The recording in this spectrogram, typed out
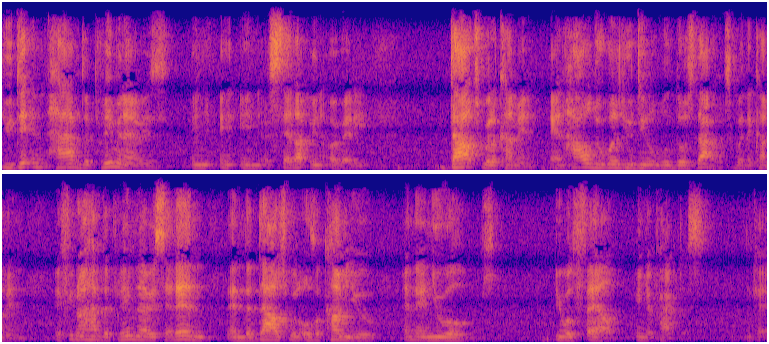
you didn't have the preliminaries in, in, in set up in already, doubts will come in. And how do, will you deal with those doubts when they come in? If you don't have the preliminary set in, then the doubts will overcome you and then you will you will fail in your practice. Okay,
